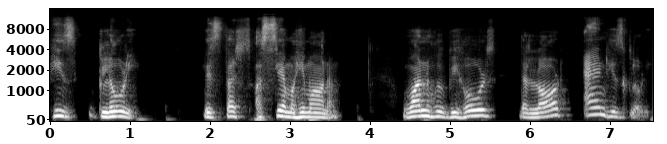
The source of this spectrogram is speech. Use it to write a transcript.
his glory, this Asya Mahimana, one who beholds the Lord and his glory.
